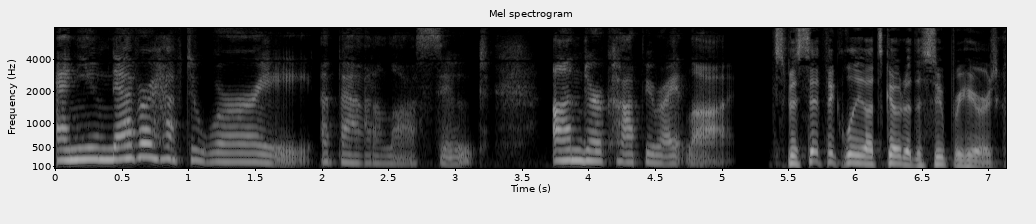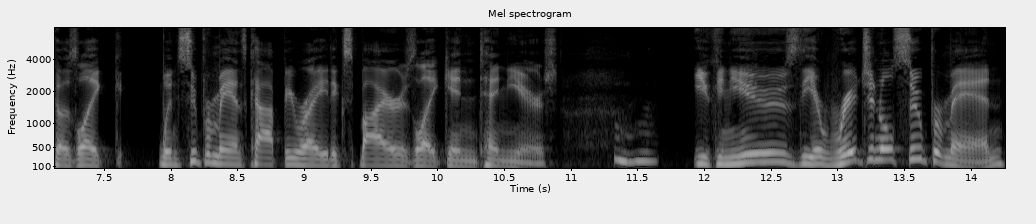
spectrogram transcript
And you never have to worry about a lawsuit under copyright law. Specifically, let's go to the superheroes because, like, when Superman's copyright expires, like in 10 years, mm-hmm. you can use the original Superman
